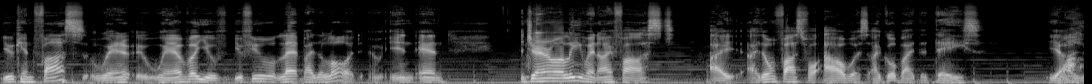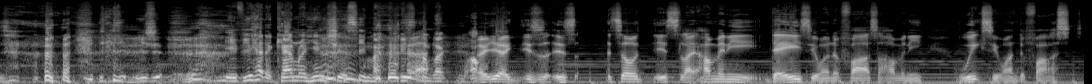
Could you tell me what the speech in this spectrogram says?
you can fast when, whenever you you feel led by the Lord. In and generally, when I fast, I I don't fast for hours. I go by the days. Yeah. you should, if you had a camera here, you should have seen my face. I'm like, wow. Uh, yeah, it's, it's so it's like how many days you want to fast or how many weeks you want to fast.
